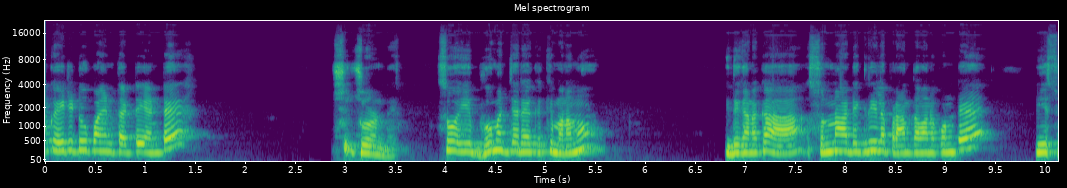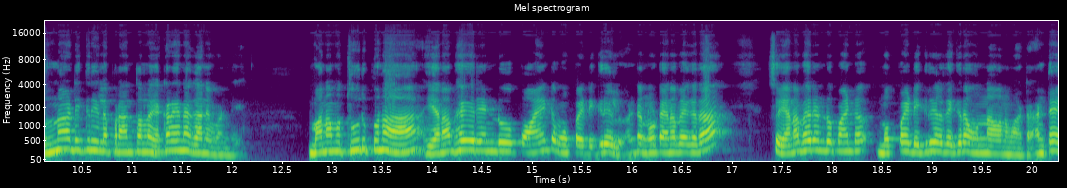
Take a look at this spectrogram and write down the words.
ఒక ఎయిటీ టూ పాయింట్ థర్టీ అంటే? చూడండి. సో ఈ భూమధ్య రేఖకి మనము ఇది కనుక సున్నా డిగ్రీల ప్రాంతం అనుకుంటే ఈ సున్నా డిగ్రీల ప్రాంతంలో ఎక్కడైనా కానివ్వండి మనము తూర్పున ఎనభై రెండు పాయింట్ ముప్పై డిగ్రీలు అంటే నూట ఎనభై కదా? సో ఎనభై రెండు పాయింట్ ముప్పై డిగ్రీల దగ్గర ఉన్నాం అనమాట అంటే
